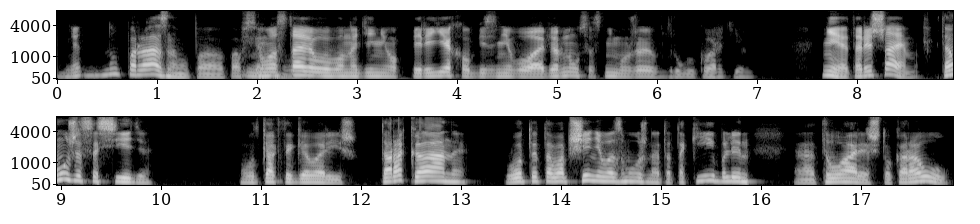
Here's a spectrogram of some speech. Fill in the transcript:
Нет? Ну, по-разному, по, по всему. Ну, оставил его на денек, переехал без него, а вернулся с ним уже в другую квартиру. Не, это решаемо. К тому же соседи, вот как ты говоришь, тараканы, вот это вообще невозможно. Это такие, блин, э, твари, что караул.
